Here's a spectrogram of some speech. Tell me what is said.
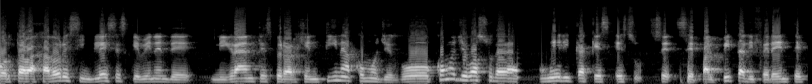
por trabajadores ingleses que vienen de migrantes, pero Argentina, cómo llegó, cómo llegó a Sudamérica, que es, se, palpita diferente,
